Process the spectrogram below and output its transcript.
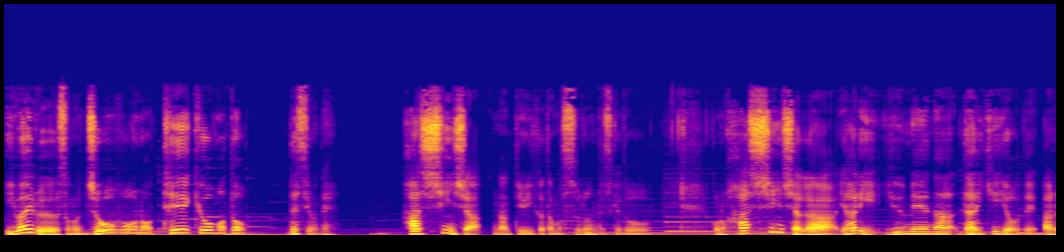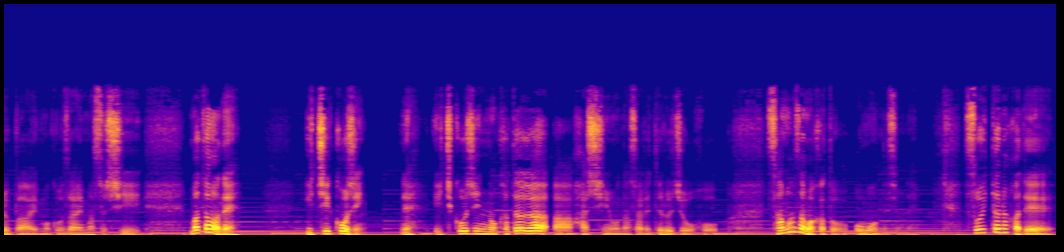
いわゆるその情報の提供元ですよね。発信者なんていう言い方もするんですけどこの発信者がやはり有名な大企業である場合もございますしまたはね一個人ね、一個人の方が発信をなされている情報様々かと思うんですよね。そういった中で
